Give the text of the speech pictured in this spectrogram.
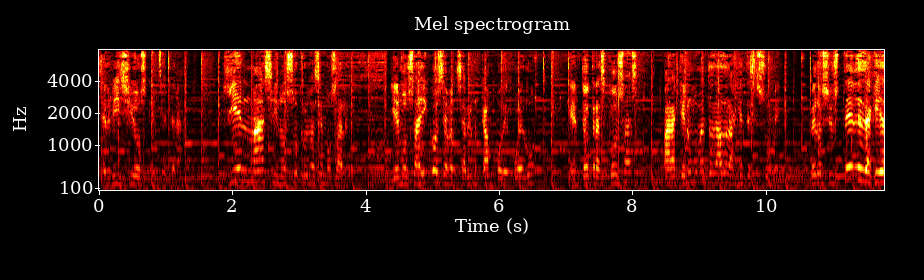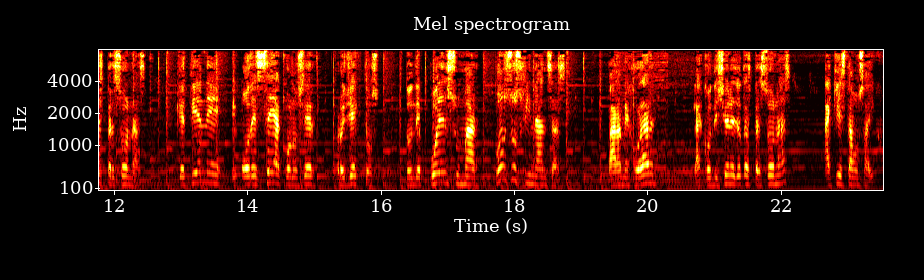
servicios, etc. ¿Quién más si nosotros no hacemos algo? Y el mosaico se, se abrió un campo de juego, entre otras cosas, para que en un momento dado la gente se sume. Pero si ustedes de aquellas personas que tiene o desea conocer proyectos donde pueden sumar con sus finanzas para mejorar las condiciones de otras personas, aquí está Mosaico.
